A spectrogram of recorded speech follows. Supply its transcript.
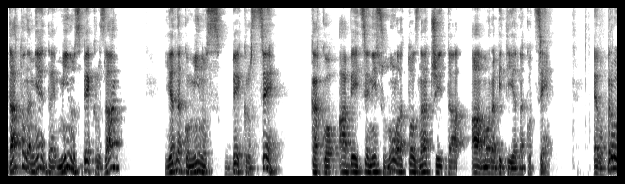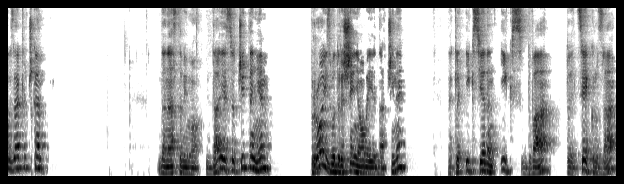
dato nam je da je minus b kroz a jednako minus b kroz c. Kako a, b i c nisu nula, to znači da a mora biti jednako c. Evo prvog zaključka da nastavimo dalje sa čitanjem. Proizvod rešenja ove jednačine, dakle x1, x2, to je c kroz a,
